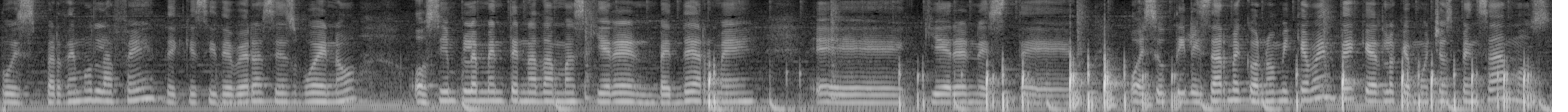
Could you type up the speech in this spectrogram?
pues perdemos la fe de que si de veras es bueno o simplemente nada más quieren venderme, eh, quieren este pues utilizarme económicamente, que es lo que muchos pensamos.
